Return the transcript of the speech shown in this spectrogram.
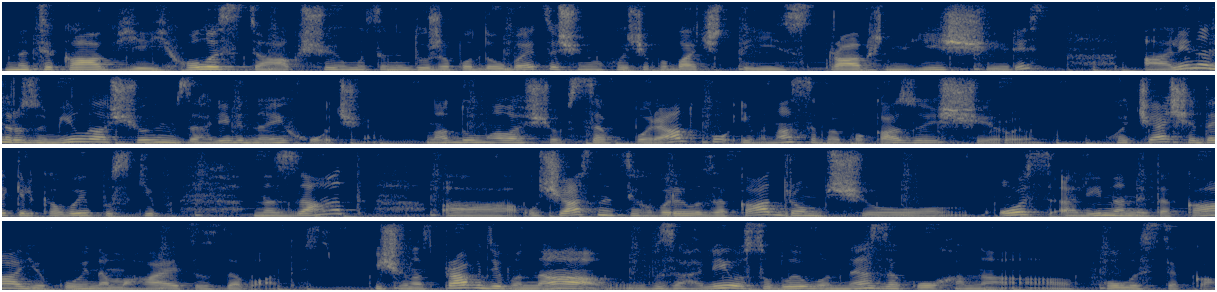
Натякав їй холостяк, що йому це не дуже подобається, що він хоче побачити її справжню її щирість. А Аліна не розуміла, що він взагалі від неї хоче. Вона думала, що все в порядку, і вона себе показує щирою. Хоча ще декілька випусків назад а, учасниці говорили за кадром, що ось Аліна не така, якою намагається здаватись. І що насправді вона взагалі особливо не закохана в холостяка.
